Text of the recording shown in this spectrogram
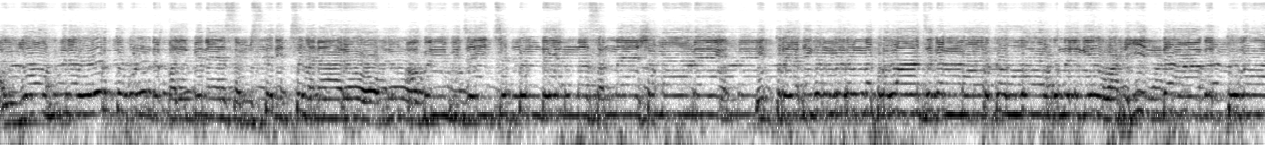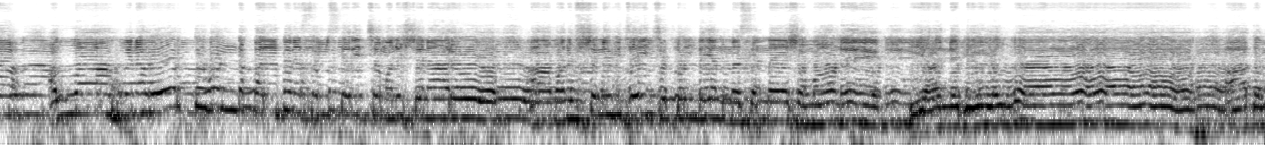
അള്ളാഹുവിനെ ഓർത്തുകൊണ്ട് പൽബിനെ സംസ്കരിച്ചവനാരോ? അവൻ വിജയിച്ചിട്ടുണ്ട് എന്ന സന്ദേശമാണ്. ഇത്രയധികം വരുന്ന പ്രവാചകന്മാർക്ക് അള്ളാഹു നൽകിയ വഴിയിന്റെ ആകത്തുക അള്ളാഹുവിനെ ഓർത്തുകൊണ്ട് കൽബിനെ സംസ്കരിച്ച മനുഷ്യനാരോ? ആ മനുഷ്യന് വിജയിച്ചിട്ടുണ്ട് എന്ന സന്ദേശമാണ് ആദം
